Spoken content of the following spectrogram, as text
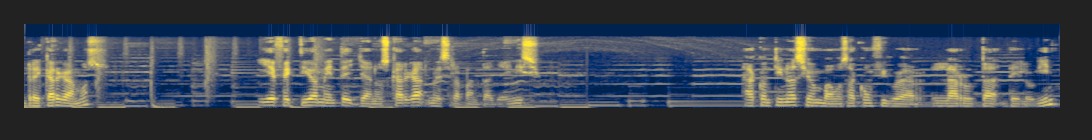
Recargamos y efectivamente ya nos carga nuestra pantalla de inicio. A continuación vamos a configurar la ruta de login.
